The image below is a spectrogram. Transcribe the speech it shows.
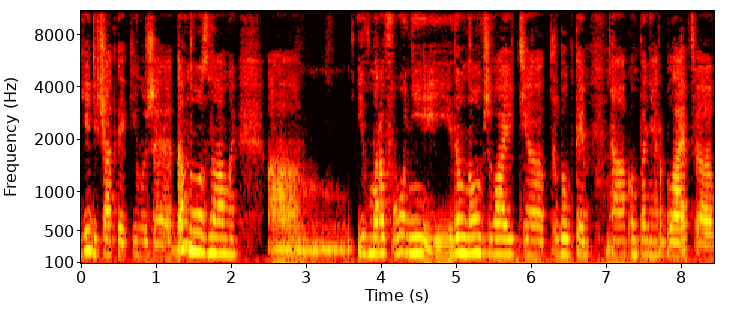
Є дівчатка, які вже давно з нами і в марафоні, і давно вживають е, продукти компанії Herbalife,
